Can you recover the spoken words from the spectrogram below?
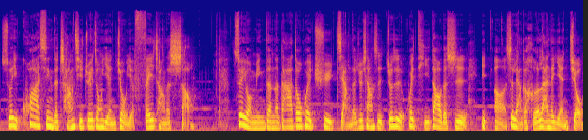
所以跨性的长期追踪研究也非常的少。最有名的呢，大家都会去讲的，就像是就是会提到的是一呃是两个荷兰的研究。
